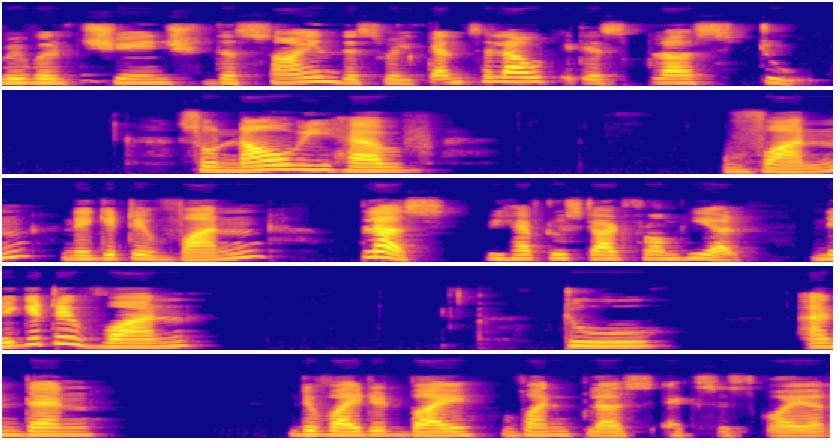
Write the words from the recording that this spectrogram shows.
We will change the sign. This will cancel out. It is plus 2 so now we have 1 negative 1 plus we have to start from here. Negative 1 2 and then divided by 1 plus x square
